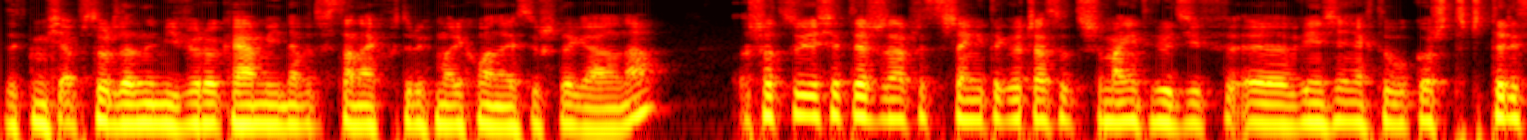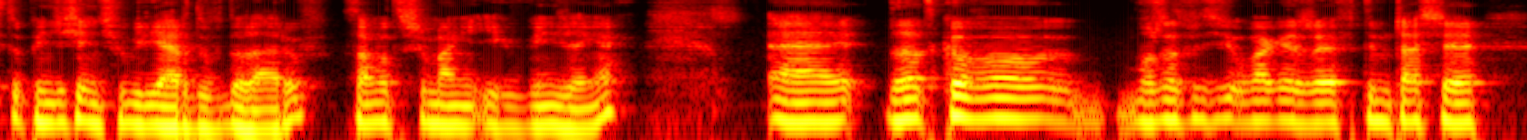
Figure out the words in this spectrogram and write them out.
z jakimiś absurdalnymi wyrokami, nawet w Stanach, w których marihuana jest już legalna. Szacuje się też, że na przestrzeni tego czasu trzymanie tych ludzi w e, więzieniach to był koszt 450 miliardów dolarów. Samo trzymanie ich w więzieniach. E, dodatkowo można zwrócić uwagę, że w tym czasie E,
